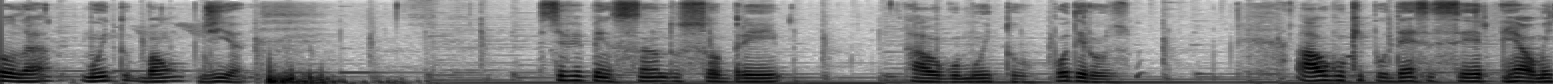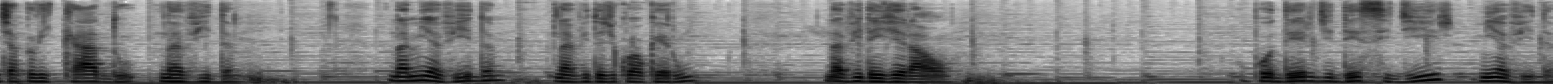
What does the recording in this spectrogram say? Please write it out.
Olá, muito bom dia. Estive pensando sobre algo muito poderoso, algo que pudesse ser realmente aplicado na vida, na minha vida, na vida de qualquer um, na vida em geral. O poder de decidir minha vida,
